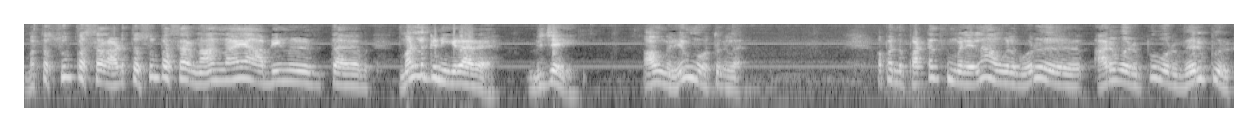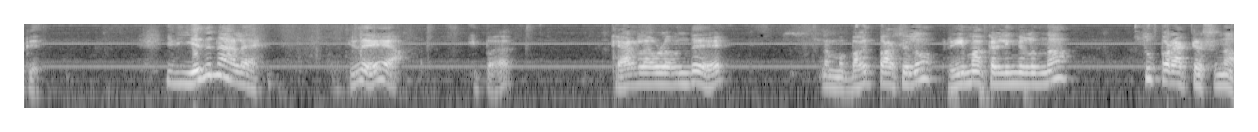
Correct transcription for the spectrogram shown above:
மற்ற சூப்பர் ஸ்டார் அடுத்த சூப்பர் ஸ்டார் நான் நாயா அப்படின்னு த மல்லுக்கு நிற்கிறாரு விஜய் அவங்களையும் இவங்க ஒத்துக்கலை. அப்போ இந்த பட்டத்துக்கு மேலாம் அவங்களுக்கு ஒரு அருவருப்பு ஒரு வெறுப்பு இருக்குது இது எதனால? இது இப்போ கேரளாவில் வந்து நம்ம பகத் பாசிலும் ரீமா கல்லிங்கலும் தான் சூப்பர் ஆக்டர்ஸ்னா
